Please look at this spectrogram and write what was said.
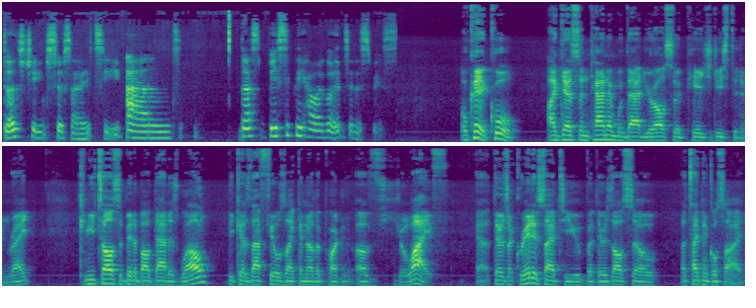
does change society. And that's basically how I got into this space. Okay, cool. I guess in tandem with that, you're also a PhD student, right? Can you tell us a bit about that as well? Because that feels like another part of your life. Uh, there's a creative side to you, but there's also a technical side.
